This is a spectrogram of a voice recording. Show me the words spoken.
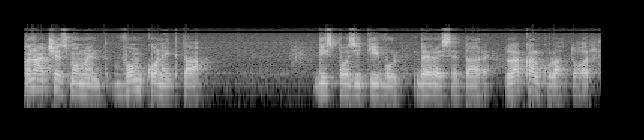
În acest moment vom conecta dispozitivul de resetare la calculator.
